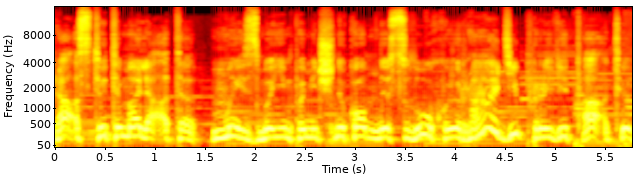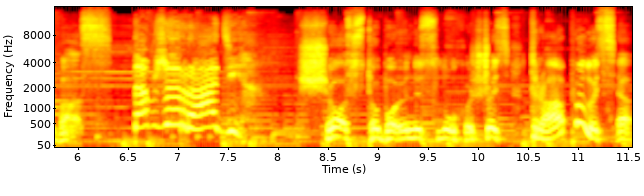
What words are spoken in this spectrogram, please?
Здрастуйте, малята! Ми з моїм помічником неслухою раді привітати вас. Та вже раді. Що з тобою, неслухо? Щось трапилося?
